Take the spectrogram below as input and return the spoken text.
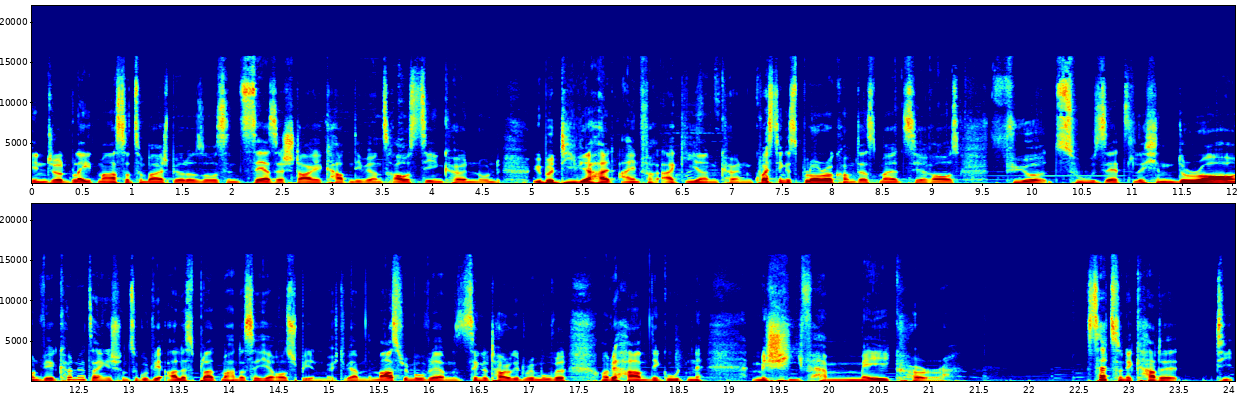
Injured Blade Master zum Beispiel oder so sind sehr, sehr starke Karten, die wir uns rausziehen können und über die wir halt einfach agieren können. Questing Explorer kommt erstmal jetzt hier raus für zusätzlichen Draw und wir können jetzt eigentlich schon so gut wie alles platt machen, das er hier rausspielen möchte. Wir haben einen Mars Removal, wir haben einen Single Target Removal und wir haben den guten Mischief Maker. Ist halt so eine Karte, die,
